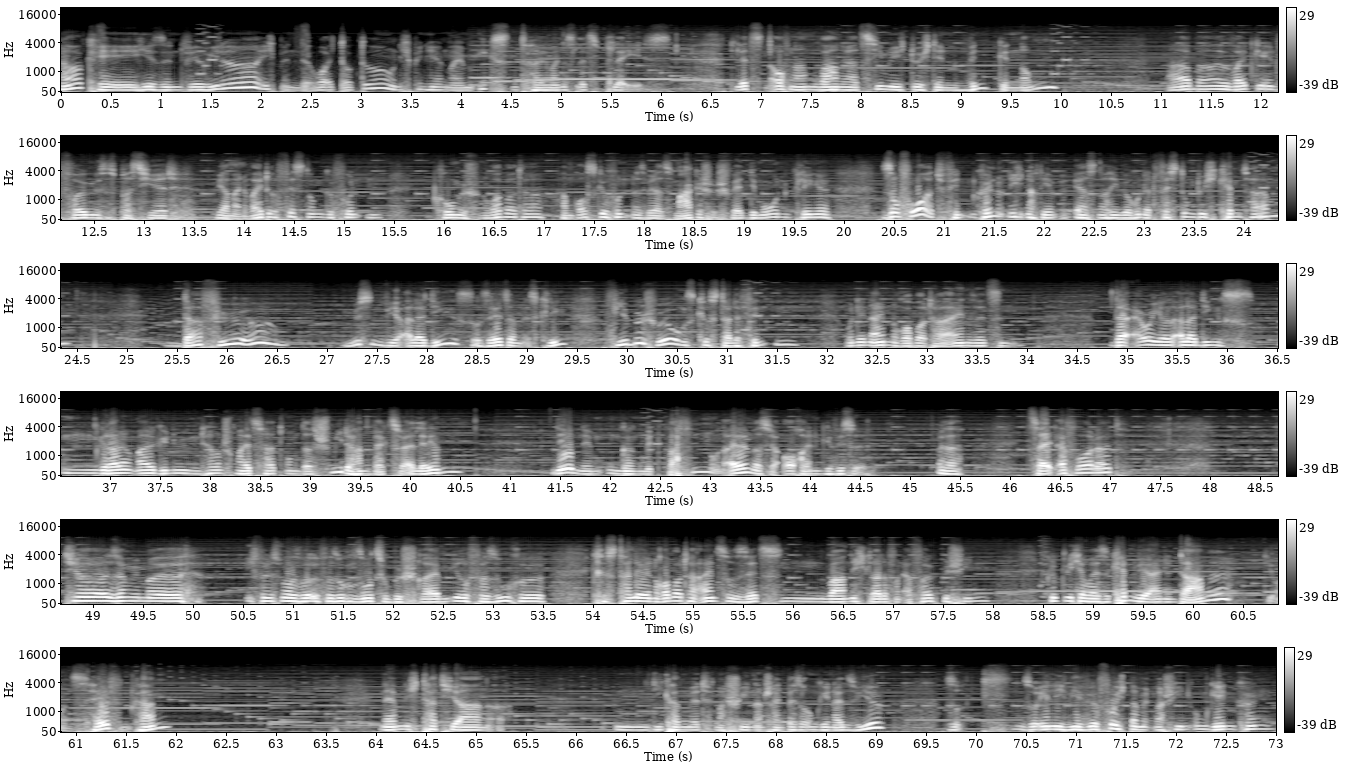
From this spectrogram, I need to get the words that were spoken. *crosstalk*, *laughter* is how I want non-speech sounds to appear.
Okay, hier sind wir wieder. Ich bin der White Doctor und ich bin hier in meinem x-ten Teil meines Let's Plays. Die letzten Aufnahmen waren ja ziemlich durch den Wind genommen, aber weitgehend folgendes ist passiert. Wir haben eine weitere Festung gefunden, einen komischen Roboter, haben rausgefunden, dass wir das magische Schwert Dämonenklinge sofort finden können und nicht nachdem, erst nachdem wir 100 Festungen durchkämmt haben. Dafür müssen wir allerdings, so seltsam es klingt, vier Beschwörungskristalle finden und in einen Roboter einsetzen. Da Ariel allerdings mh, hm, gerade mal genügend Hirnschmalz hat, um das Schmiedehandwerk zu erlernen, neben dem Umgang mit Waffen und allem, was ja auch eine gewisse äh, Zeit erfordert, tja, sagen wir mal, ich will es mal versuchen so zu beschreiben. Ihre Versuche, Kristalle in Roboter einzusetzen, waren nicht gerade von Erfolg beschieden. Glücklicherweise kennen wir eine Dame, die uns helfen kann. Nämlich Tatjana. Hm, die kann mit Maschinen anscheinend besser umgehen als wir. So, so ähnlich wie wir furchtbar mit Maschinen umgehen können,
